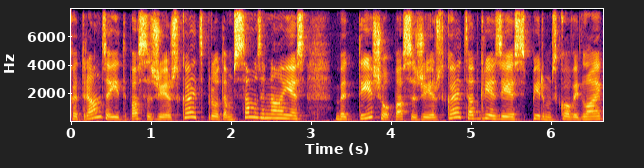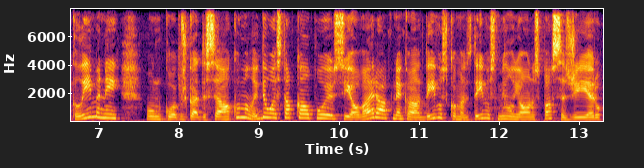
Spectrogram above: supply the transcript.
ka tranzīta pasažieru skaits, protams, samazinājies, bet tiešo pasažieru skaits atgriezies pirms Covid laika līmenī, un kopš gada sākuma lidosta apkalpojusi jau vairāk nekā 2,2 miljonus pasažieru.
